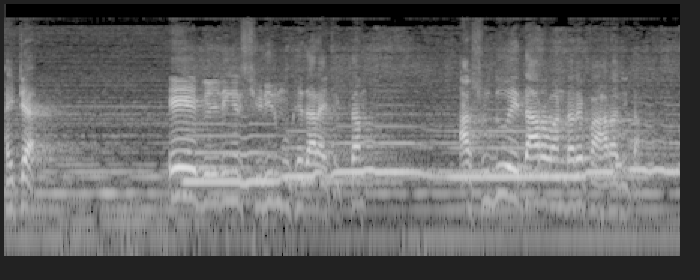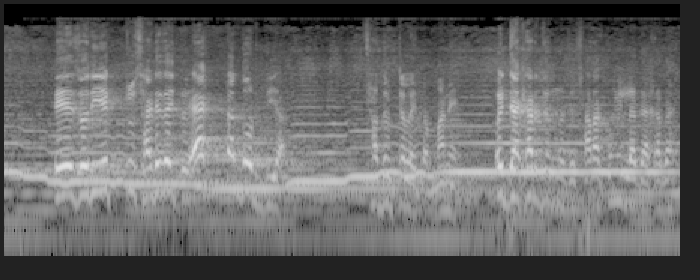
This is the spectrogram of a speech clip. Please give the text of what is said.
হাইটা এই বিল্ডিং এর সিঁড়ির মুখে দাঁড়ায় থাকতাম আর শুধু এই দারোয়ান্ডারে পাহারা দিতাম। তে যদি একটু সাইডে যাইতো, একটা দৌড় দিয়া ছাদে উঠতে মানে ওই দেখার জন্য যে সারা কুমিল্লা দেখা যায়।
